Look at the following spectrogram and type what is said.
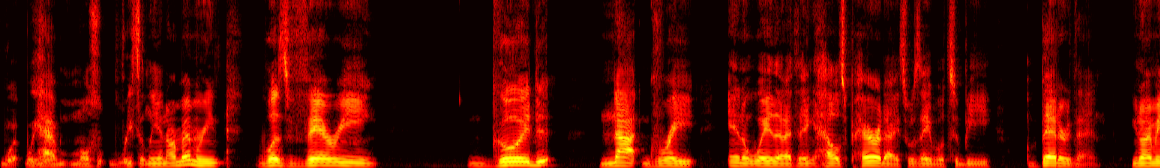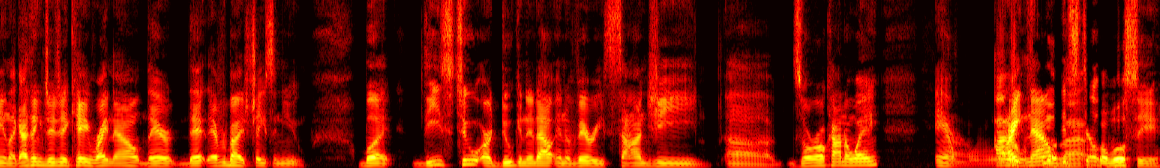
what we have most recently in our memory, was very good, not great, in a way that I think Hell's Paradise was able to be better than. You know what I mean? Like I think JJK right now, they're, they're everybody's chasing you, but these two are duking it out in a very Sanji, uh, Zoro kind of way. And right now, it's that, still but we'll see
